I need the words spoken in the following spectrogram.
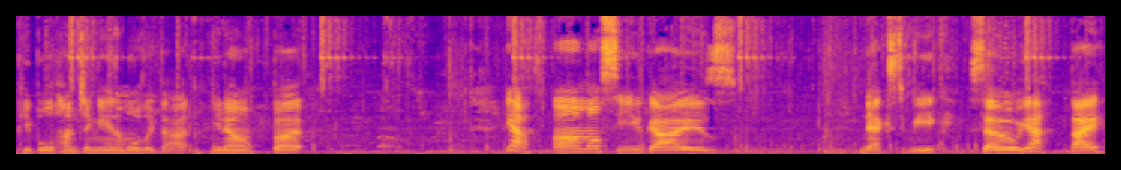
people hunting animals like that, you know? But, yeah, um, I'll see you guys next week. So, yeah, bye.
